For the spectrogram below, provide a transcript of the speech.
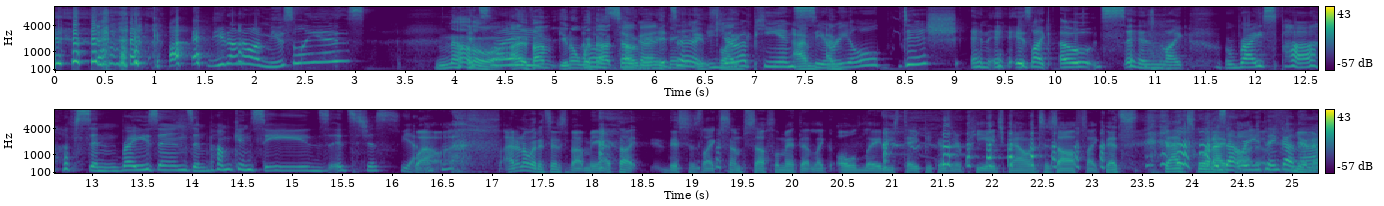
oh my god, you don't know what muesli is? No, It's I, if I'm, you know, Oh, without it's so good. It's anything, a like, European I'm- I'm- cereal dish, and it is like oats and like rice puffs and raisins and pumpkin seeds. It's just yeah. Wow. I don't know what it says about me. I thought this is like some supplement that like old ladies take because their pH balance is off. Like that's that's what I Is that where thought you of, think I'm you at?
